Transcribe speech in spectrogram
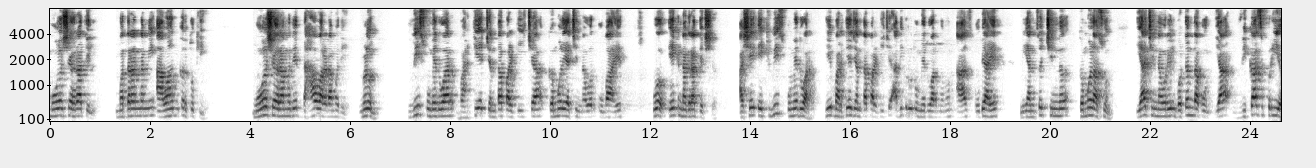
मोळ शहरातील मतदारांना मी आवाहन करतो की मोळ शहरामध्ये दहा वार्डामध्ये मिळून वीस उमेदवार भारतीय जनता पार्टीच्या कमळ या चिन्हावर उभा आहेत व एक नगराध्यक्ष. असे एकवीस उमेदवार हे भारतीय जनता पार्टीचे अधिकृत उमेदवार म्हणून आज उभे आहेत. यांचं चिन्ह कमळ असून या चिन्हावरील बटन दाबून या विकासप्रिय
